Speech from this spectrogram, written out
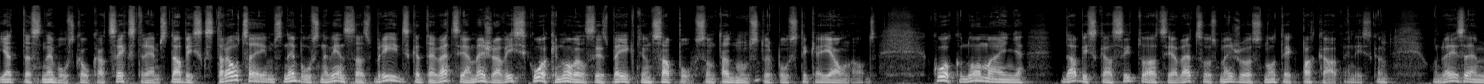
ja tas nebūs kaut kāds ekstrēms dabisks traucējums, nebūs neviens tāds brīdis, kad te vecajā mežā visi koki novelsies beigti un sapūs, un tad mums tur būs tikai jaunaudze. Koku nomaiņa dabiskā situācijā vecos mežos notiek pakāpeniski. Un, un reizēm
